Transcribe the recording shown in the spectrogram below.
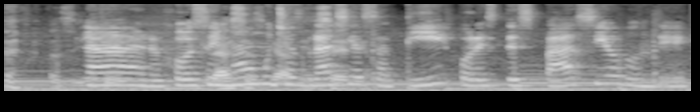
claro, José, no, muchas gracias a ti por este espacio donde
